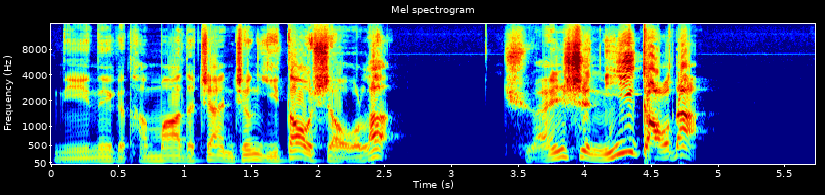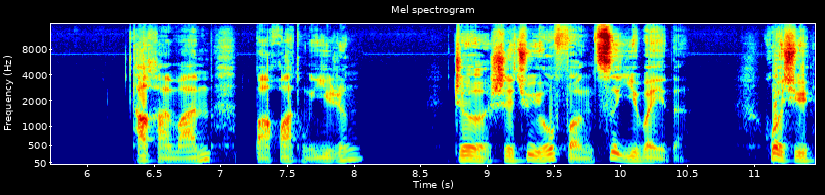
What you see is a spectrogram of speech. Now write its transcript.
你那个他妈的战争已到手了，全是你搞的！他喊完，把话筒一扔。这是具有讽刺意味的。或许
